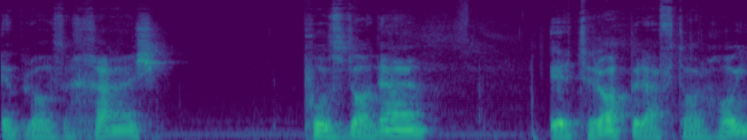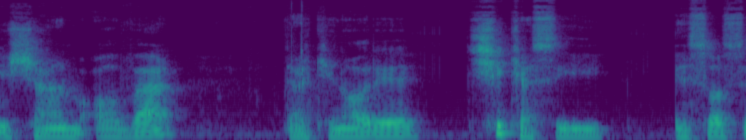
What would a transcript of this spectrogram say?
ابراز خشم پوز دادن اعتراف به رفتارهای شرم آور در کنار چه کسی احساس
